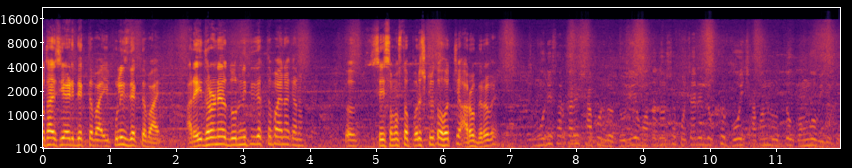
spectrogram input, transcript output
কোথায় সিআইডি দেখতে পায়? পুলিশ দেখতে পায়। আর এই ধরনের দুর্নীতি দেখতে পায় না কেন? তো সেই সমস্ত পরিষ্কৃত হচ্ছে আরও বেরোবে। মোদী সরকারের সাফল্য দলীয় মতাদর্শ প্রচারের লক্ষ্যে বই ছাপানোর উদ্যোগ বঙ্গ বিজেপি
